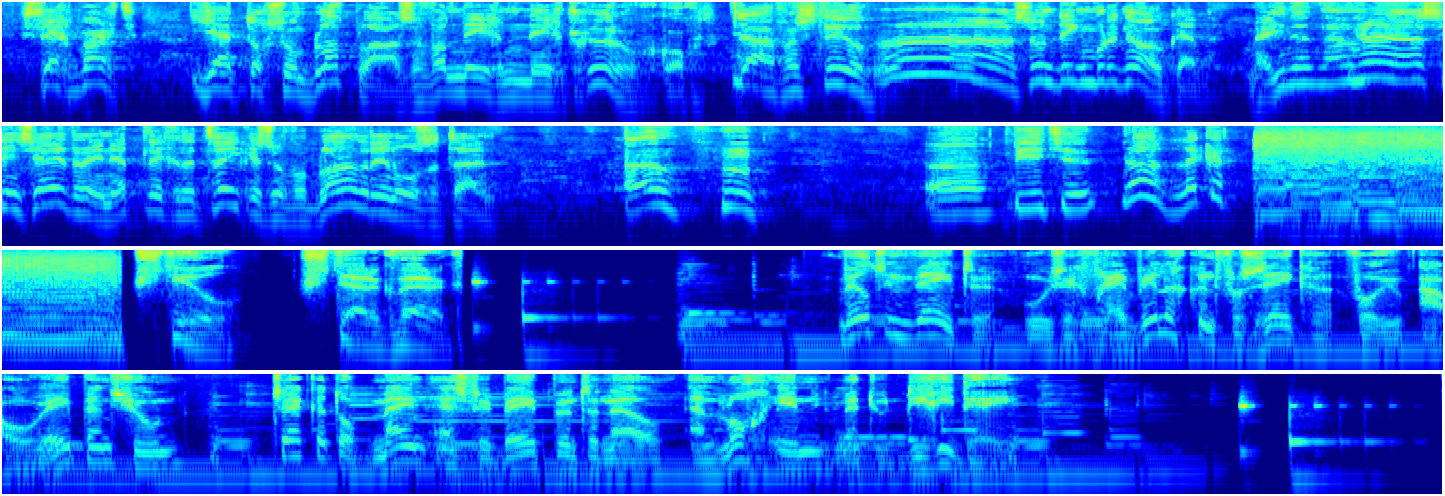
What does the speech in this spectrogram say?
Zeg Bart, jij hebt toch zo'n bladblazer van 99 euro gekocht? Ja, van Stiel. Ah, zo'n ding moet ik nou ook hebben. Meen je dat nou? Nou ja, sinds jij er een hebt, liggen er twee keer zoveel bladeren in onze tuin. Oh, hm. Uh, biertje? Ja, lekker. Stiel. Sterk werk. Wilt u weten hoe u zich vrijwillig kunt verzekeren voor uw AOW-pensioen? Check het op mijnsvb.nl en log in met uw DigiD.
